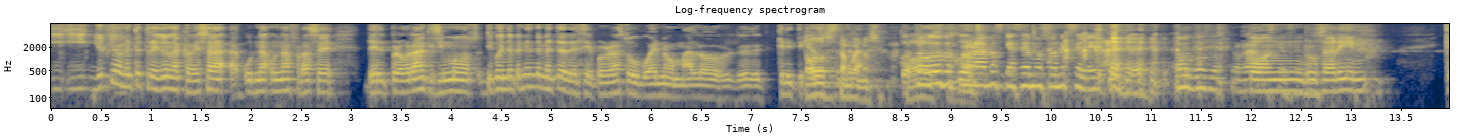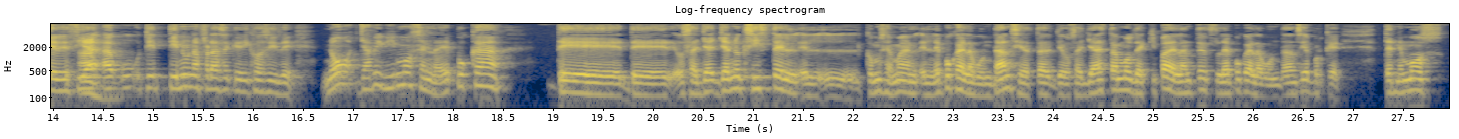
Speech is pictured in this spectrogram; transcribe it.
y, últimamente he traído en la cabeza una, una, frase del programa que hicimos, digo, independientemente de si el programa estuvo bueno o malo, críticas. Todos están buenos. Todos, los programas que hacemos son excelentes. Todos los programas. Con Rusarín, que decía, ah. Ah, tiene una frase que dijo así de, no, ya vivimos en la época de, de, o sea, ya, ya no existe el, el, ¿cómo se llama? En la época de la abundancia, o sea, ya estamos de aquí para adelante, es la época de la abundancia porque tenemos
